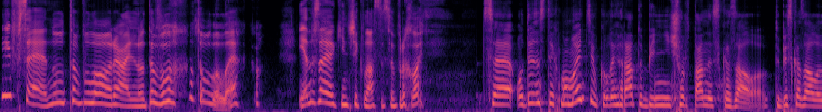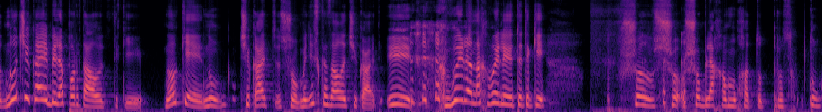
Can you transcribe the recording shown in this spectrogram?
І все. Ну, то було реально, то було, то було легко. Я не знаю, як інші класи це проходять. Це один з тих моментів, коли гра тобі ні чорта не сказала. Тобі сказали, ну чекай біля порталу. Ти такий, ну окей, ну чекати, що, мені сказали чекати. І хвиля на хвилю, і ти такий. Що що, що бляха-муха тут. Ну,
